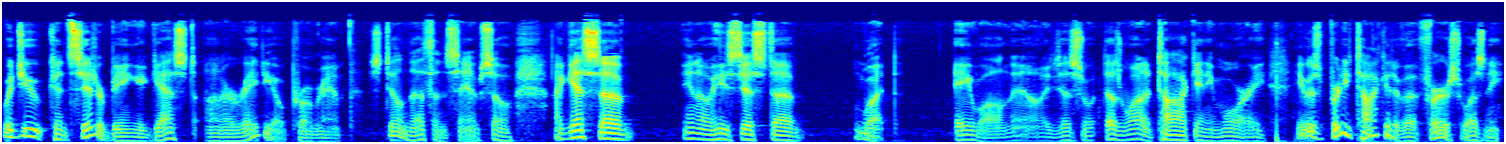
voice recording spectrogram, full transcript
would you consider being a guest on our radio program? Still nothing, Sam. So I guess, uh, you know, he's just, uh, what, AWOL now. He just doesn't want to talk anymore. He, he was pretty talkative at first, wasn't he?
